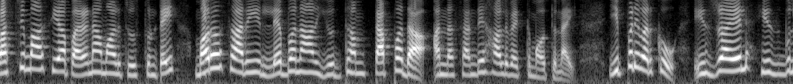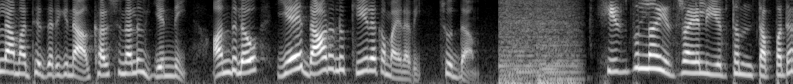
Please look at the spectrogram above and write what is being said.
పశ్చిమాసియా పరిణామాలు చూస్తుంటే మరోసారి లెబనాన్ యుద్ధం తప్పదా అన్న సందేహాలు వ్యక్తమవుతున్నాయి. ఇప్పటి వరకు ఇజ్రాయెల్ హిజ్బుల్లా మధ్య జరిగిన ఘర్షణలు ఎన్ని? అందులో ఏ దాడులు కీలకమైనవి? చూద్దాం. హిజ్బుల్లా ఇజ్రాయెల్ యుద్ధం తప్పదా?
